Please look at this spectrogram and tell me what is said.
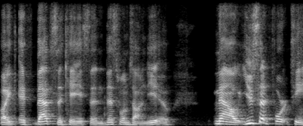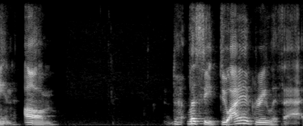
Like if that's the case, then this one's on you. Now you said 14. Um, let's see. Do I agree with that?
